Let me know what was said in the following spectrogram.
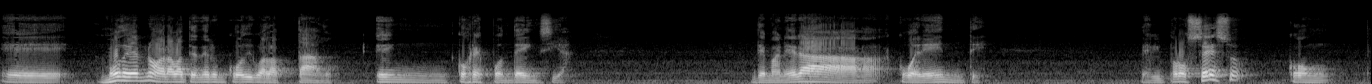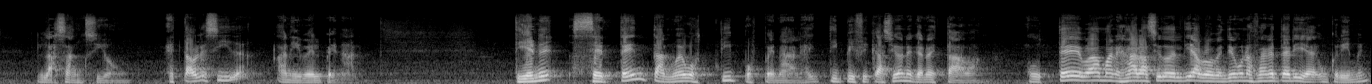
eh, moderno ahora va a tener un código adaptado en correspondencia, de manera coherente, el proceso con la sanción establecida a nivel penal. Tiene 70 nuevos tipos penales, hay tipificaciones que no estaban usted va a manejar ácido del diablo, lo vendió en una ferretería, es un crimen.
